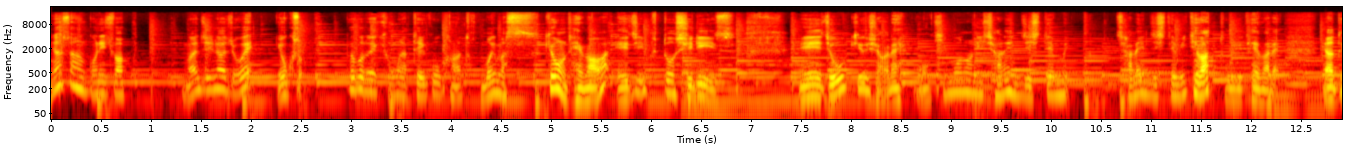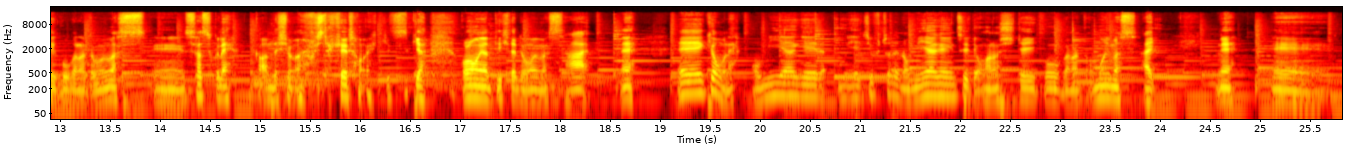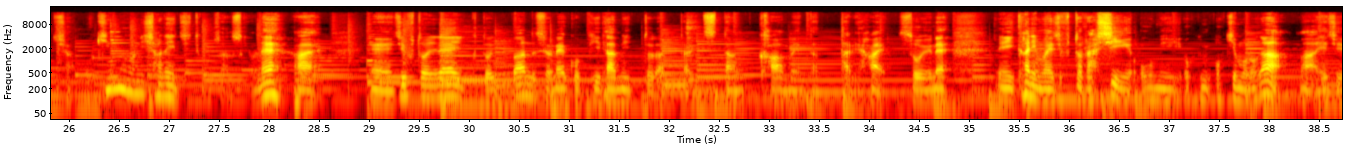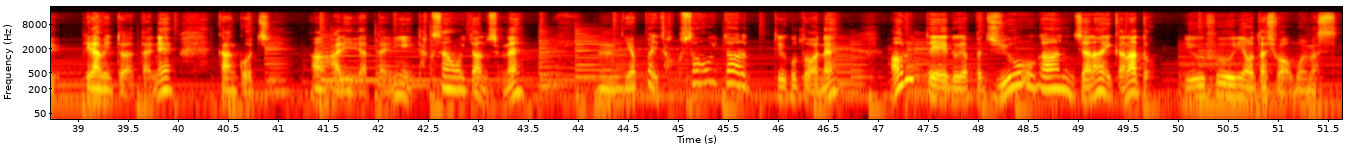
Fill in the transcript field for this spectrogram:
皆さん、こんにちは。マジラジオへようこそ。ということで、今日もやっていこうかなと思います。今日のテーマはエジプトシリーズ。えー上級者はね、置物にチャレンジしてみ、チャレンジしてみてはというテーマでやっていこうかなと思います。えー早速ね、噛んでしまいましたけれども、引き続きはこのままやっていきたいと思います。はい。ね。えー今日もね、お土産、エジプトでのお土産についてお話ししていこうかなと思います。はい。ね。えーじゃあ置物にチャレンジってことなんですけどね。はい。えーエジプトにね、行くといっぱいあるんですよね。こうピラミッドだったり、ツタンカーメンだったり、はい。そういうね、いかにもエジプトらしい置置物が、まあ、エジピラミッドだったりね、観光地、アンハリーだったりにたくさん置いてあるんですよね。うん、やっぱりたくさん置いてあるっていうことはね、ある程度やっぱ需要があるんじゃないかなというふうに私は思います。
